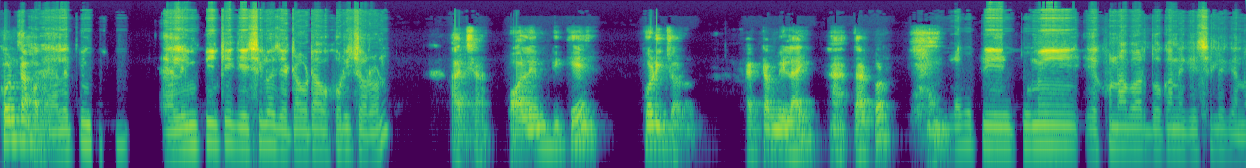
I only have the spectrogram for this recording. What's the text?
কোনটা হবে? অলিম্পিকে গেছিল যেটা ওটা হরিচরণ। আচ্ছা অলিম্পিকে হরিচরণ। একটা মিলাই হ্যাঁ তারপর? লীলাবতী তুমি এখন আবার দোকানে গেছিলে কেন?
